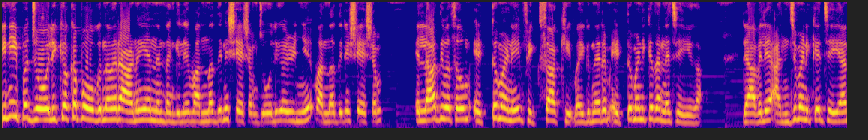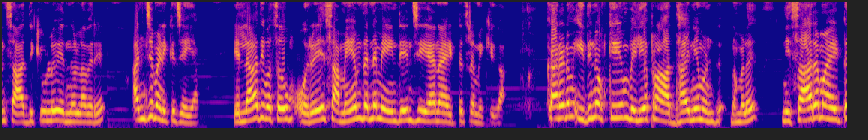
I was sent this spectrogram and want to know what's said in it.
ഇനി ഇപ്പൊ ജോലിക്കൊക്കെ പോകുന്നവരാണ് എന്നുണ്ടെങ്കിൽ വന്നതിന് ശേഷം ജോലി കഴിഞ്ഞ് വന്നതിന് ശേഷം എല്ലാ ദിവസവും എട്ട് മണി ഫിക്സ് ആക്കി വൈകുന്നേരം എട്ട് മണിക്ക് തന്നെ ചെയ്യുക. രാവിലെ അഞ്ച് മണിക്ക് ചെയ്യാൻ സാധിക്കുള്ളൂ എന്നുള്ളവര് അഞ്ച് മണിക്ക് ചെയ്യാം. എല്ലാ ദിവസവും ഒരേ സമയം തന്നെ മെയിന്റെയിൻ ചെയ്യാനായിട്ട് ശ്രമിക്കുക. കാരണം ഇതിനൊക്കെയും വലിയ പ്രാധാന്യമുണ്ട്. നമ്മൾ നിസാരമായിട്ട്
